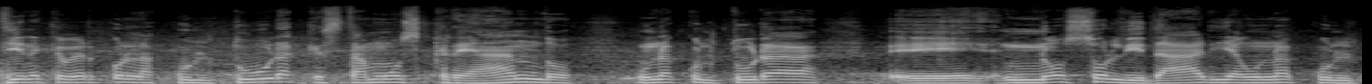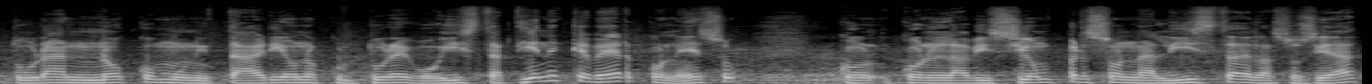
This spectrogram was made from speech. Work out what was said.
tiene que ver con la cultura que estamos creando, una cultura eh, no solidaria, una cultura no comunitaria, una cultura egoísta. Tiene que ver con eso, con, la visión personalista de la sociedad,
